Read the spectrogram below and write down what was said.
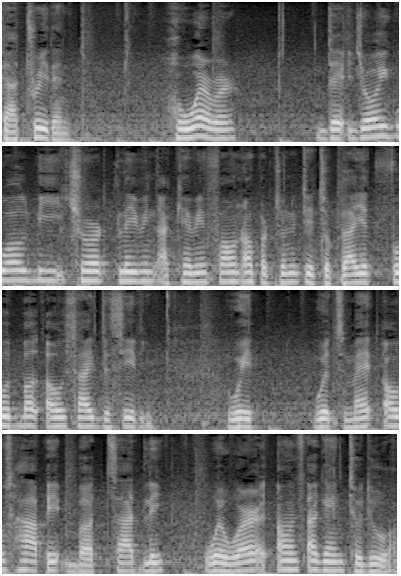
a trident. However, the joy would be short-lived as Kevin found opportunity to play football outside the city, with, which made us happy, but sadly, we were once again to do.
